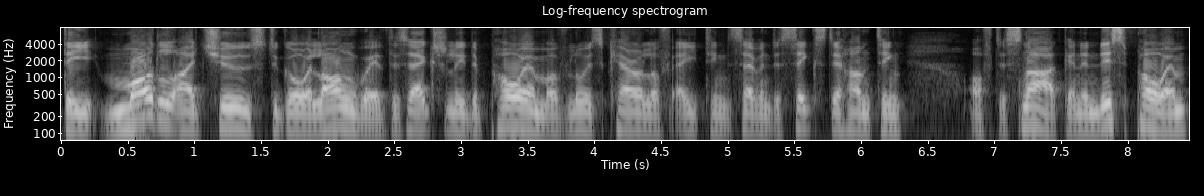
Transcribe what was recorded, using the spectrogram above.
The model I choose to go along with is actually the poem of Lewis Carroll of 1876, The Hunting of the Snark. And in this poem,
